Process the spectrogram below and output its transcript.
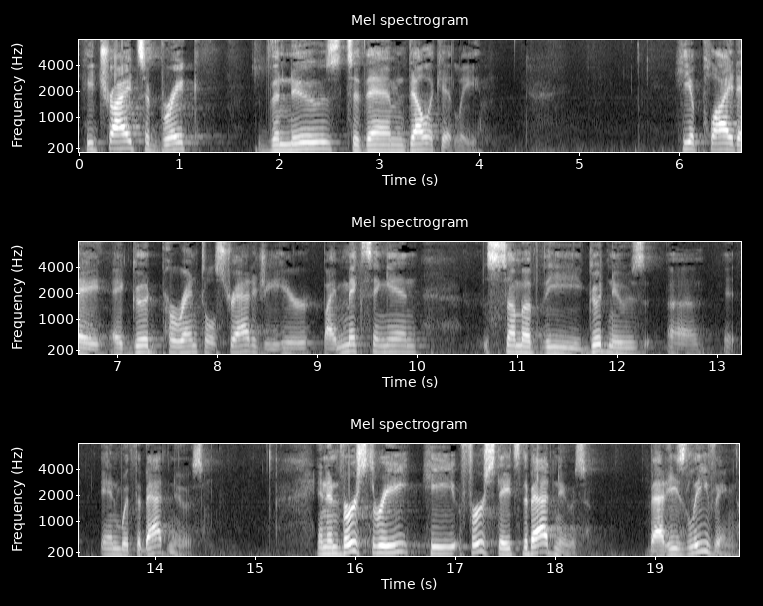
He tried to break the news to them delicately. He applied a, a good parental strategy here by mixing in some of the good news uh, in with the bad news. And in verse 3, he first states the bad news that he's leaving.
